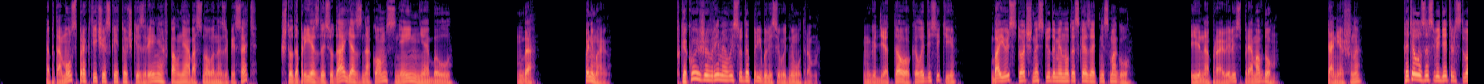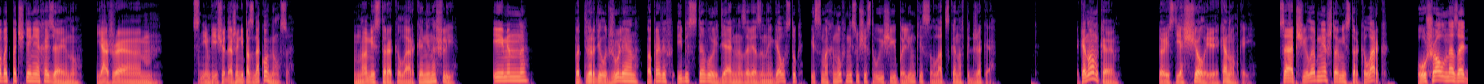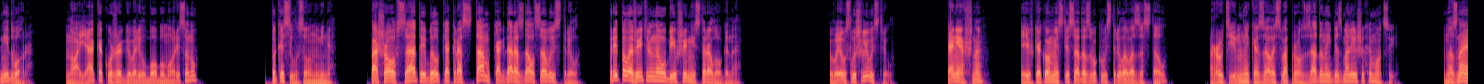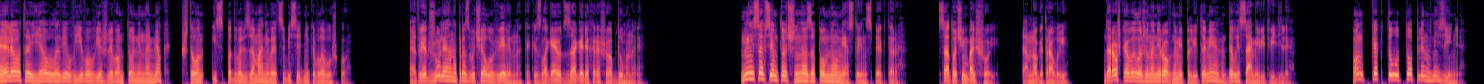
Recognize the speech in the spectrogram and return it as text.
А потому с практической точки зрения вполне обоснованно записать, что до приезда сюда я знаком с ней не был». «Да, понимаю. В какое же время вы сюда прибыли сегодня утром?» «Где-то около десяти. Боюсь, с точностью до минуты сказать не смогу». «И направились прямо в дом?» «Конечно. Хотела засвидетельствовать почтение хозяину. Я же... с ним еще даже не познакомился». «Но мистера Кларка не нашли». «Именно подтвердил Джулиан, поправив и без того идеально завязанный галстук и смахнув несуществующие пылинки с лацканов пиджака. Экономка, то есть я щел ее экономкой, сообщила мне, что мистер Кларк ушел на задний двор. Ну а я, как уже говорил Бобу Моррисону, покосился он на меня. Пошел в сад и был как раз там, когда раздался выстрел — предположительно убивший мистера Логана. Вы услышали выстрел? Конечно. И в каком месте сада звук выстрела вас застал? Рутинный, казалось, вопрос, заданный без малейших эмоций. Но, зная Эллиота, я уловил в его вежливом тоне намек, что он из-под заманивает собеседника в ловушку. Ответ Джулиана прозвучал уверенно, как излагают загодя хорошо обдуманное. «Не совсем точно запомнил место, инспектор. Сад очень большой, там много травы. Дорожка выложена неровными плитами, да вы сами ведь видели. Он как-то утоплен в низине.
